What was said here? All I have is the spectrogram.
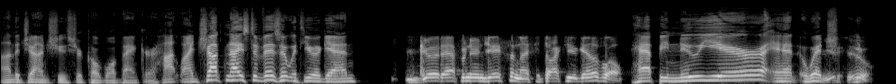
on the John Schuster Coldwell Banker Hotline. Chuck, nice to visit with you again. Good afternoon, Jason. Nice to talk to you again as well. Happy New Year, and which you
